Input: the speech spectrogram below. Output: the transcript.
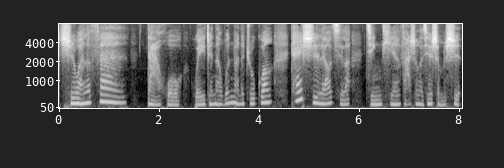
吃完了饭，大伙。围着那温暖的烛光，开始聊起了今天发生了些什么事。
